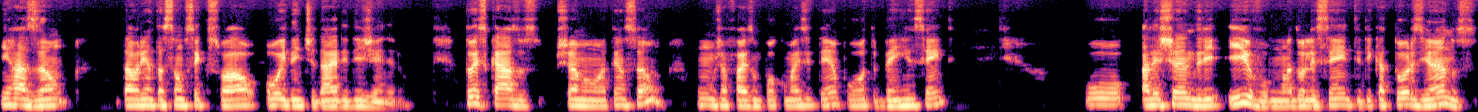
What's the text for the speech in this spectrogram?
em razão da orientação sexual ou identidade de gênero. Dois casos chamam a atenção, um já faz um pouco mais de tempo, o outro bem recente. O Alexandre Ivo, um adolescente de 14 anos,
